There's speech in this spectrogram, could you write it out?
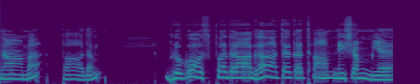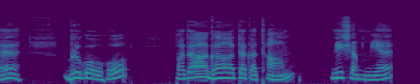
नाम पादं भृगोस्पदाघातकथां निशम्य। भृगोः पदाघातकथां निशम्य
